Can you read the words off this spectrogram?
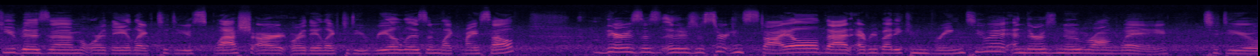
cubism or they like to do splash art or they like to do realism like myself, there's a, there's a certain style that everybody can bring to it and there is no wrong way to do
